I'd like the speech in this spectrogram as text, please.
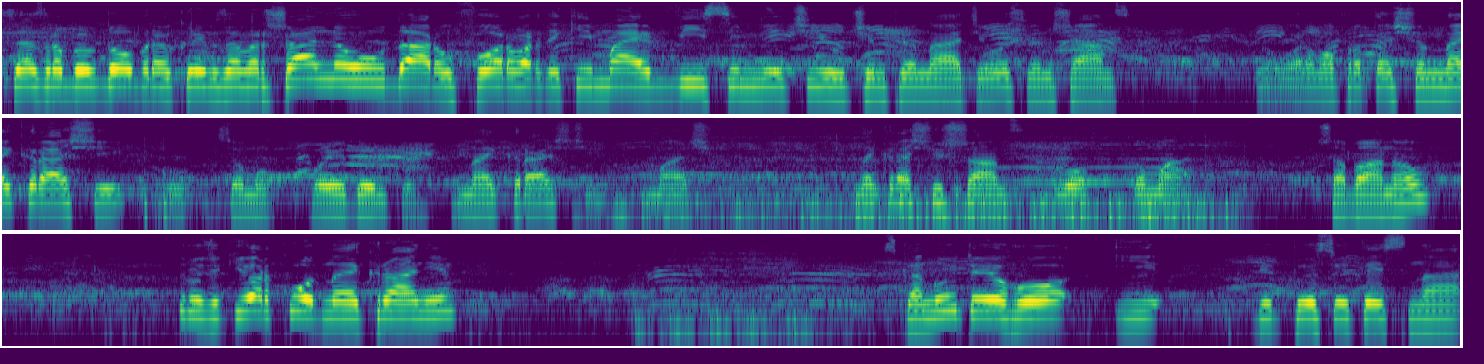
Все зробив добре, окрім завершального удару. Форвард, який має 8 м'ячів у чемпіонаті. Ось він шанс. Говоримо про те, що найкращий у цьому поєдинку. Найкращий матч. Найкращий шанс двох команд. Шабанов. Друзі, QR-код на екрані. Скануйте його і підписуйтесь на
